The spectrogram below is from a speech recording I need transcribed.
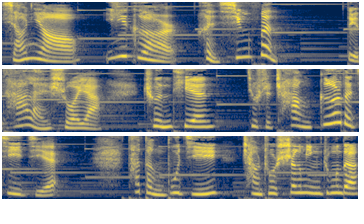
小鸟伊戈尔很兴奋，对他来说呀，春天就是唱歌的季节。他等不及唱出生命中的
